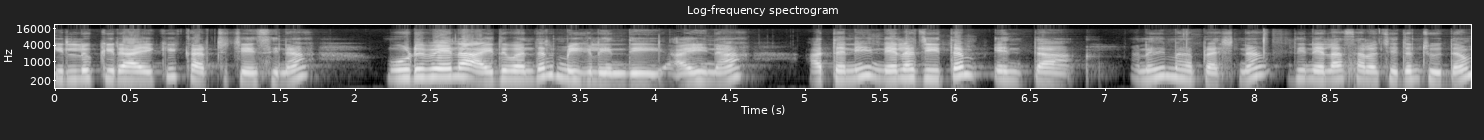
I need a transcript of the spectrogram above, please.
ఇల్లు కిరాయికి ఖర్చు చేసిన మూడు వేల ఐదు వందలు మిగిలింది. అయినా అతని నెల జీతం ఎంత? అనేది మన ప్రశ్న. దీన్ని ఎలా సాల్వ్ చేద్దాం చూద్దాం.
